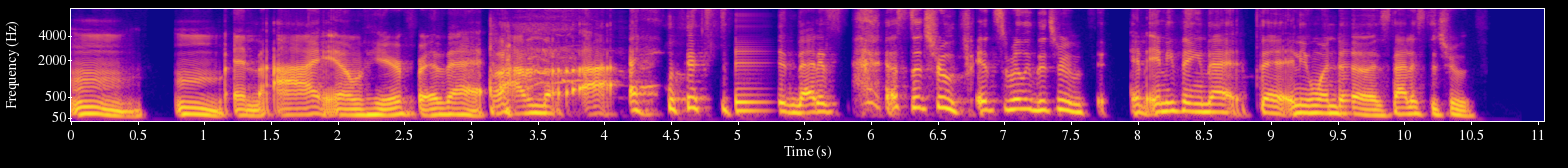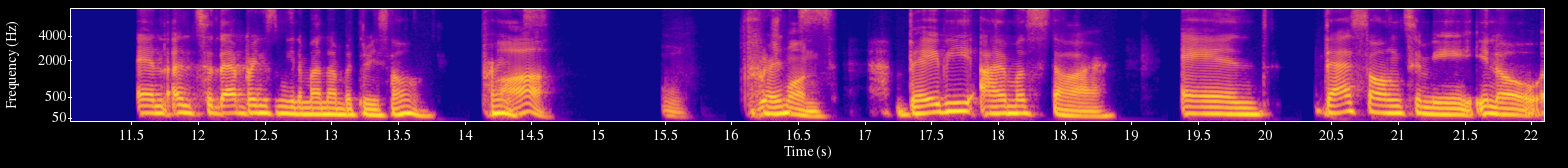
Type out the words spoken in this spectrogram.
mm, mm. And I am here for that. I'm not, I, that is that's the truth. It's really the truth. And anything that that anyone does, that is the truth. And and so that brings me to my number three song, Prince. Ah, Prince, one? Baby, I'm a star. And that song to me, you know,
